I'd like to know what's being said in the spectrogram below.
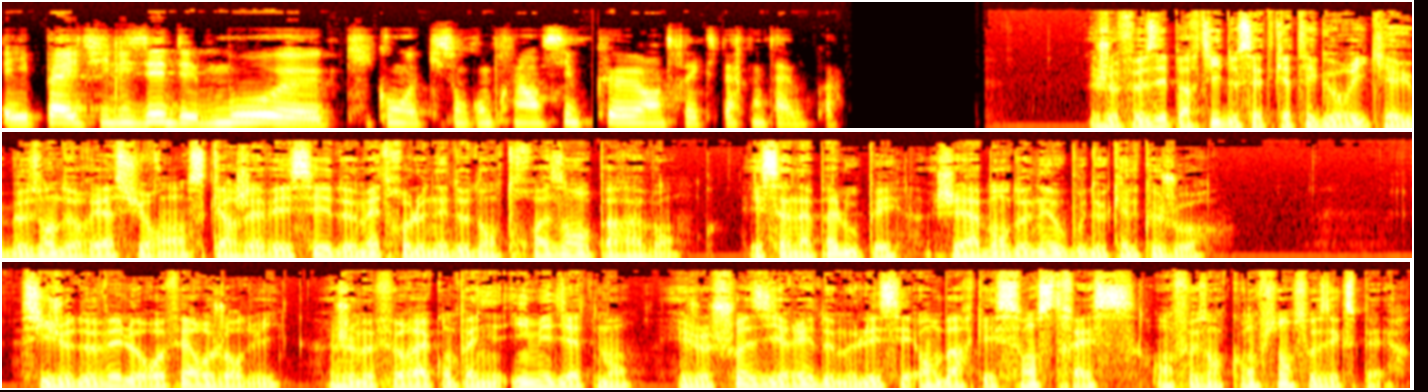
et pas utiliser des mots qui, qui, sont compréhensibles qu'entre experts comptables. Quoi. Je faisais partie de cette catégorie qui a eu besoin de réassurance car j'avais essayé de mettre le nez dedans trois ans auparavant. Et ça n'a pas loupé, j'ai abandonné au bout de quelques jours. Si je devais le refaire aujourd'hui, je me ferais accompagner immédiatement et je choisirais de me laisser embarquer sans stress en faisant confiance aux experts.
